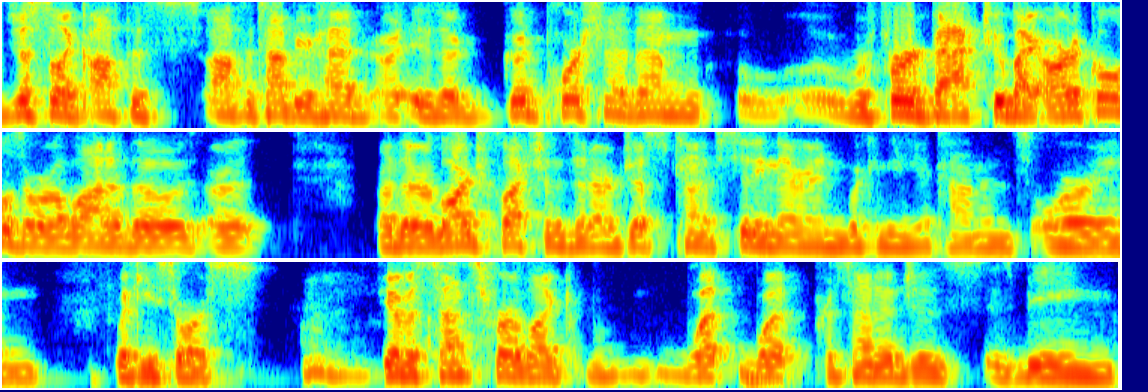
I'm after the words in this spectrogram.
just like off this off the top of your head, are, is a good portion of them referred back to by articles, or a lot of those, or are there large collections that are just kind of sitting there in Wikimedia Commons or in Wikisource? Do you have a sense for like what what percentage is is being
